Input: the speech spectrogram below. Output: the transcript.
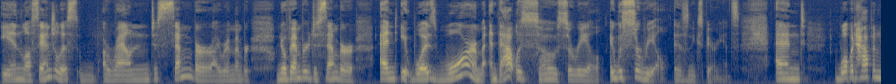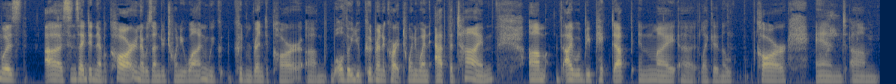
in Los Angeles around December. I remember November, December, and it was warm, and that was so surreal. It was surreal as an experience. And what would happen was. Uh, since I didn't have a car and I was under 21, we cou- couldn't rent a car. Um, although you could rent a car at 21 at the time, um, I would be picked up in my uh, like in a car and um,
